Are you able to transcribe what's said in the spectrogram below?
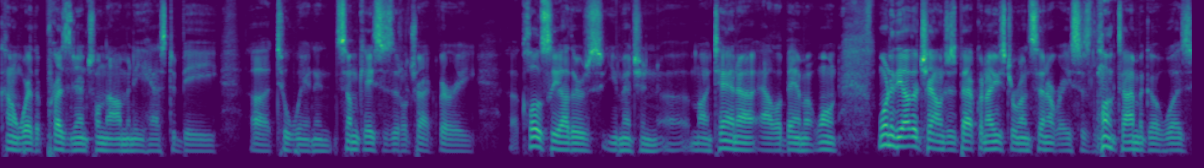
kind of where the presidential nominee has to be uh, to win. In some cases, it'll track very uh, closely. Others, you mentioned uh, Montana, Alabama, it won't. One of the other challenges back when I used to run Senate races a long time ago was,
